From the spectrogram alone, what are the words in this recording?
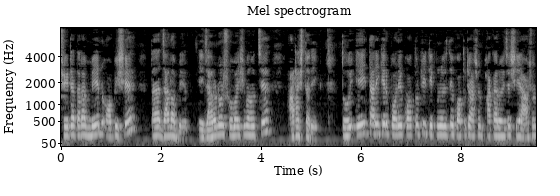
সেটা তারা মেন অফিসে তারা জানাবে। এই জানানোর সময়সীমা হচ্ছে আঠাশ তারিখ। তো এই তারিখের পরে কতটি টেকনোলজিতে কতটি আসন ফাঁকা রয়েছে, সেই আসন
